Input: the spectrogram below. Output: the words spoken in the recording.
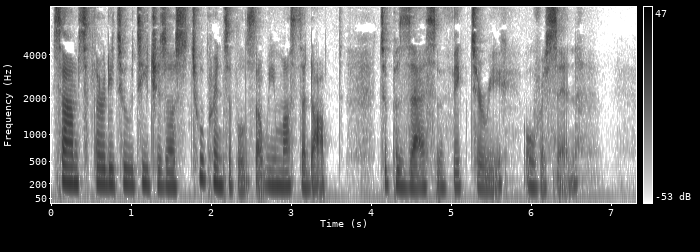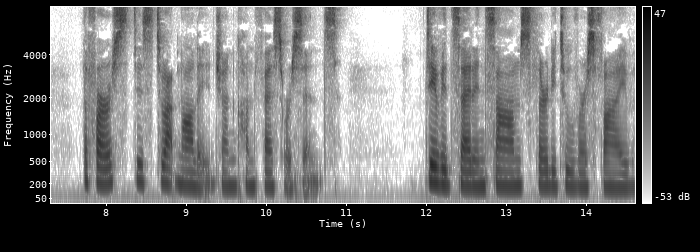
Psalms 32 teaches us two principles that we must adopt to possess victory over sin. The first is to acknowledge and confess our sins. David said in Psalms 32, verse 5,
